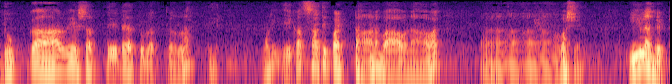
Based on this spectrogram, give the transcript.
දුක්ක ආර්ය ශක්තයට ඇතුළත් කරලා තිය. මට ඒකත් සති පට්ටහන භාවනාවක් වශයෙන්. ඊළඟට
